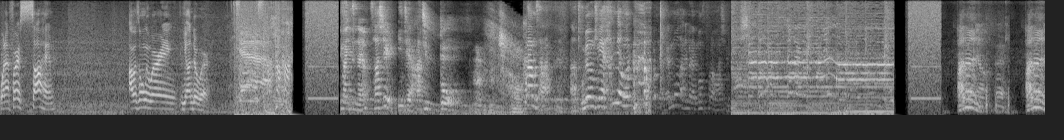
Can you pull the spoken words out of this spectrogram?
when I first saw him, I was only wearing the underwear. 많이 듣나요? 사실 이제 아직도 사람사. 아, 두명 중에 한 명은 랩몬 아니면 랩몬스터라고 하십니다. 나는 나는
